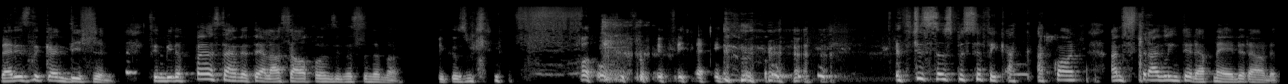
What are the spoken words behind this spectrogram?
That is the condition. It's going to be the first time that they allow cell phones in the cinema because we can film from every angle. it's just so specific. I, I can't, I'm struggling to wrap my head around it.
